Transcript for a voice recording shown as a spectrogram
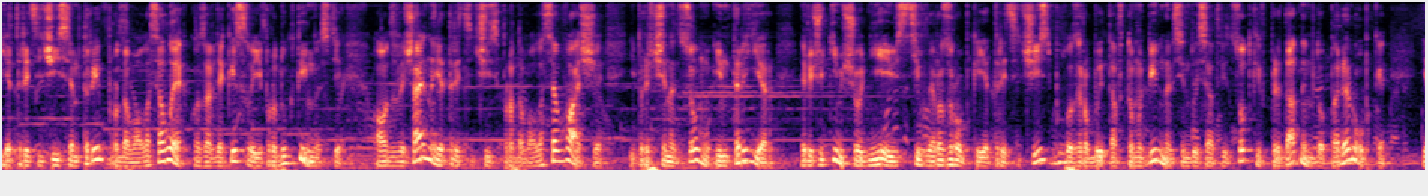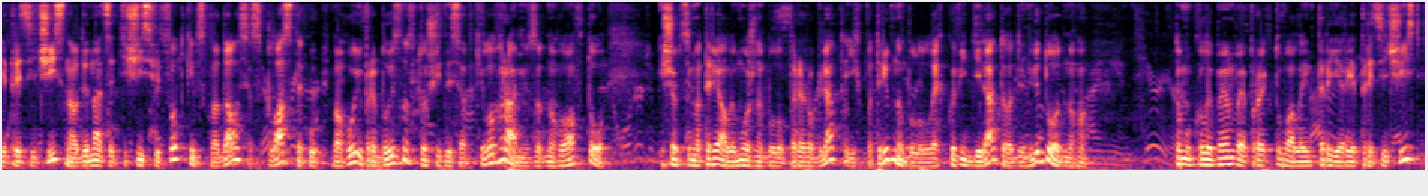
Є36 М3 продавалася легко завдяки своїй продуктивності, а от звичайна Є36 продавалася важче, і причина цьому інтер'єр. Річ у тім, що однією з цілей розробки Є36 було зробити автомобіль на 70% придатним до переробки. Є36 на 11,6% складалася з пластику вагою приблизно 160 кг з одного авто. І щоб ці матеріали можна було переробляти, їх потрібно було легко відділяти один від одного. Тому, коли BMW проєктувала інтер'єр Е36,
